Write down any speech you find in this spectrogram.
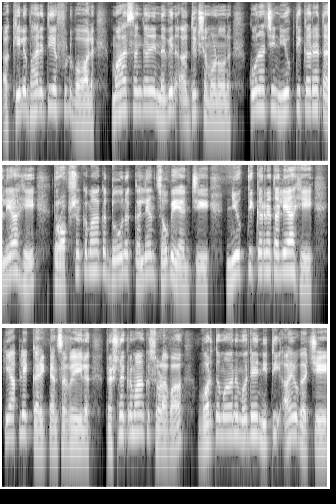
अखिल भारतीय फुटबॉल महासंघाने नवीन अध्यक्ष म्हणून कोणाची नियुक्ती करण्यात आली आहे? तर ऑप्शन क्रमांक दोन कल्याण चौबे यांची नियुक्ती करण्यात आली आहे. हे आपले करेक्ट आन्सर होईल. प्रश्न क्रमांक सोळावा. वर्तमानमध्ये नीती आयोगाचे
